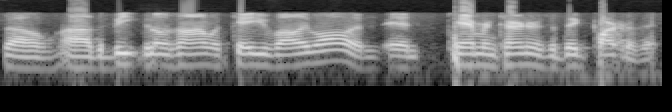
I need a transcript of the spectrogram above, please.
So uh, the beat goes on with KU volleyball, and, and Camryn Turner is a big part of it.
